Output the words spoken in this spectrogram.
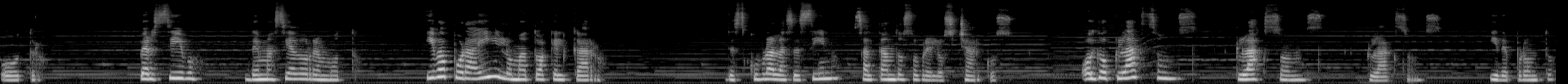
otro. Percibo, demasiado remoto. Iba por ahí y lo mató aquel carro. Descubro al asesino saltando sobre los charcos. Oigo claxons, claxons, claxons. Y de pronto,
